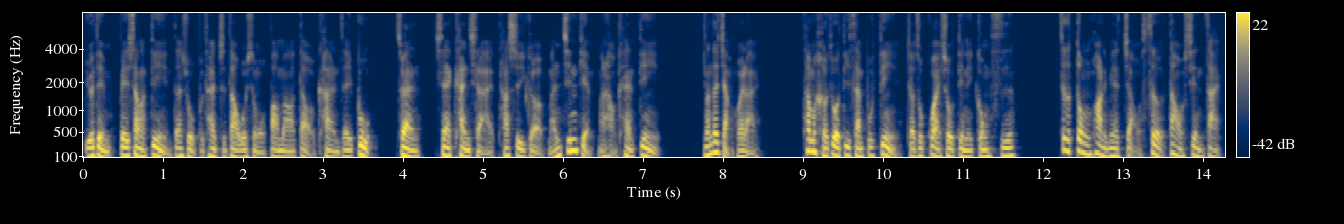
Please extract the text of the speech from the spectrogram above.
有点悲伤的电影，但是我不太知道为什么我爸妈要带我看这一部。虽然现在看起来它是一个蛮经典、蛮好看的电影。那再讲回来，他们合作的第三部电影叫做《怪兽电力公司》，这个动画里面的角色到现在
